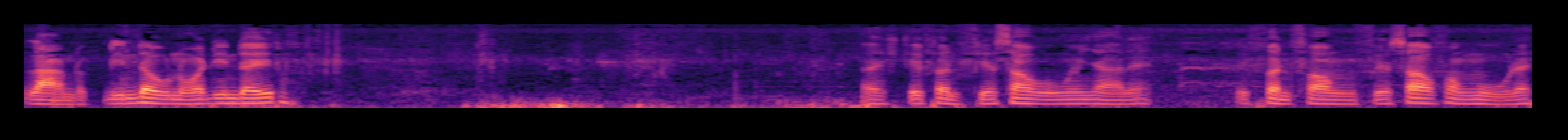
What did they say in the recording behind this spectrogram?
Làm được đến đâu nói đến đấy thôi. Đây, cái phần phía sau của ngôi nhà đấy. Cái phần phòng phía sau phòng ngủ đây.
